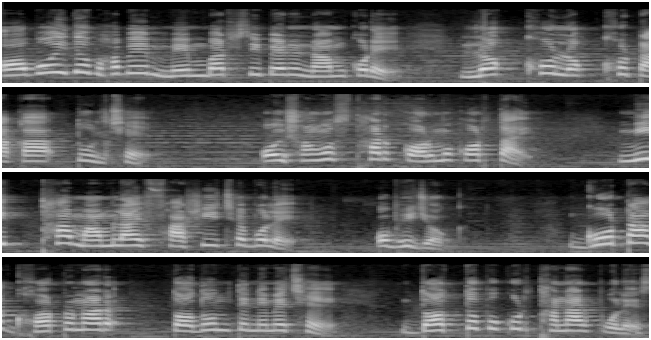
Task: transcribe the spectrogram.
অবৈধভাবে মেম্বারশিপের নাম করে লক্ষ লক্ষ টাকা তুলছে। ওই সংস্থার কর্মকর্তায় মিথ্যা মামলায় ফাঁসিয়েছে বলে অভিযোগ। গোটা ঘটনার তদন্তে নেমেছে দত্তপুকুর থানার পুলিশ।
